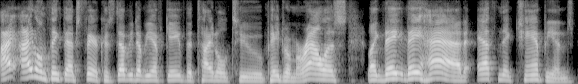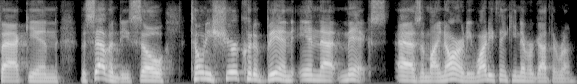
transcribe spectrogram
I, I don't think that's fair because WWF gave the title to Pedro Morales. Like they they had ethnic champions back in the 70s. So Tony sure could have been in that mix as a minority. Why do you think he never got the run?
